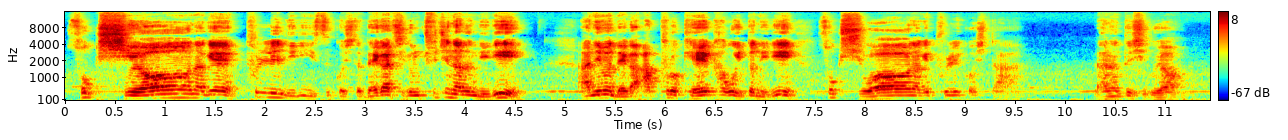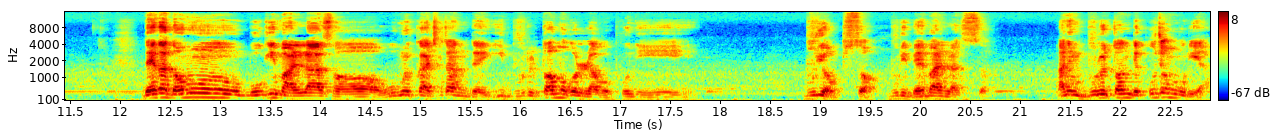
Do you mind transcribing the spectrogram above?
속 시원하게 풀릴 일이 있을 것이다. 내가 지금 추진하는 일이 아니면 내가 앞으로 계획하고 있던 일이 속 시원하게 풀릴 것이다. 라는 뜻이고요. 내가 너무 목이 말라서 우물가에 찾았는데 이 물을 떠먹으려고 보니 물이 없어. 물이 메말랐어. 아니면 물을 떴는데 꾸정물이야.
